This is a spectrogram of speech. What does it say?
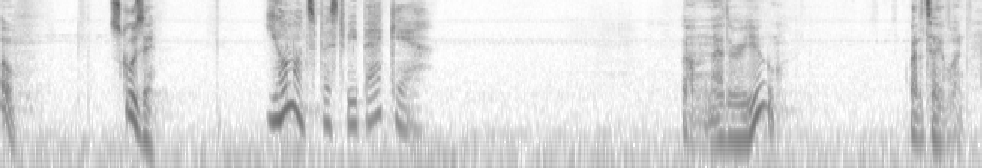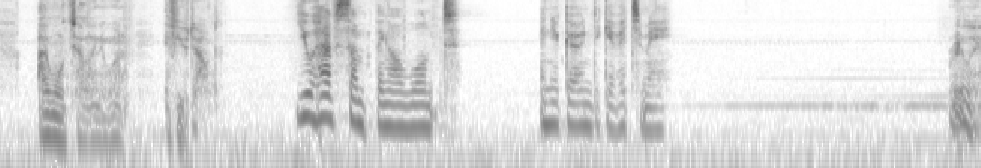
Oh. Scusi. You're not supposed to be back here. Well, neither are you. But I'll tell you what. I won't tell anyone if you don't. You have something I want, and you're going to give it to me. Really?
